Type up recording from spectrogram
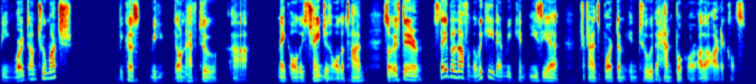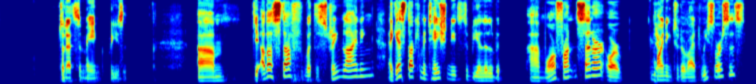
being worked on too much because we don't have to uh, make all these changes all the time. So if they're stable enough on the wiki, then we can easier transport them into the handbook or other articles. So that's the main reason. Um, the other stuff with the streamlining, I guess documentation needs to be a little bit uh, more front and center or pointing to the right resources.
